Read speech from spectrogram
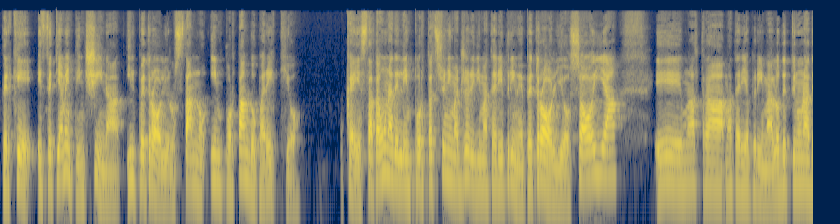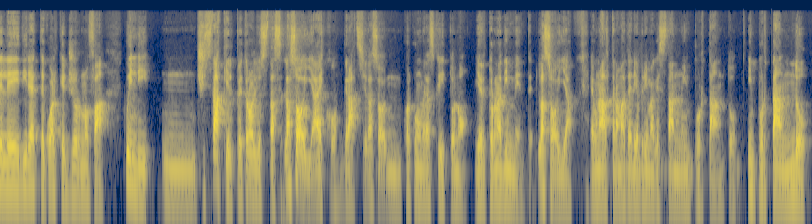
Perché effettivamente in Cina il petrolio lo stanno importando parecchio. Ok, è stata una delle importazioni maggiori di materie prime, petrolio, soia e un'altra materia prima. L'ho detto in una delle dirette qualche giorno fa. Quindi mh, ci sta che il petrolio sta... La soia, ecco, grazie, so... qualcuno me l'ha scritto, no, mi è tornato in mente. La soia è un'altra materia prima che stanno importando, importando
